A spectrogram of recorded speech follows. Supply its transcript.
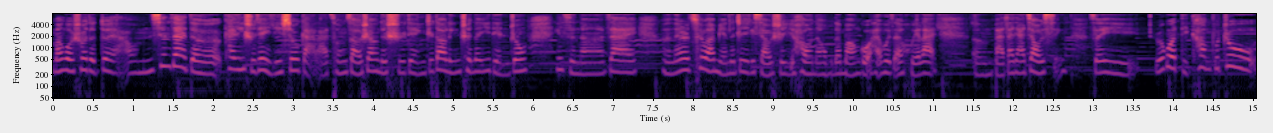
芒果说的对啊，我们现在的开庭时间已经修改了，从早上的十点一直到凌晨的一点钟。因此呢，在呃雷儿催完眠的这一个小时以后呢，我们的芒果还会再回来，嗯，把大家叫醒。所以，如果抵抗不住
